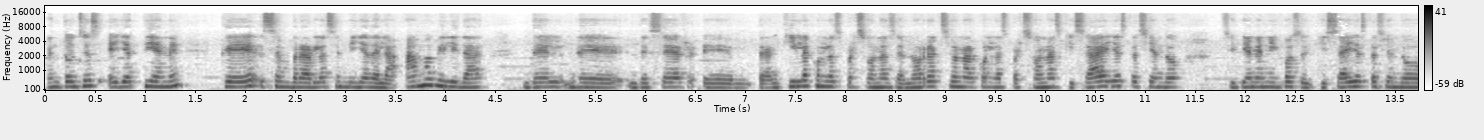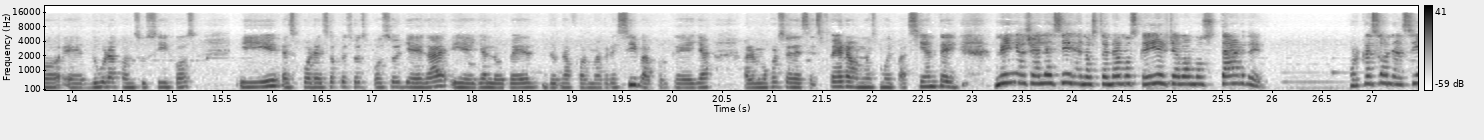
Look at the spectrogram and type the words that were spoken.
Entonces, ella tiene que sembrar la semilla de la amabilidad, de, de, ser eh, tranquila con las personas, de no reaccionar con las personas. Quizá ella está siendo si tienen hijos, eh, quizá ella está siendo eh, dura con sus hijos y es por eso que su esposo llega y ella lo ve de una forma agresiva, porque ella a lo mejor se desespera o no es muy paciente y, niños, ya les dije, nos tenemos que ir, ya vamos tarde. ¿Por qué son así?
